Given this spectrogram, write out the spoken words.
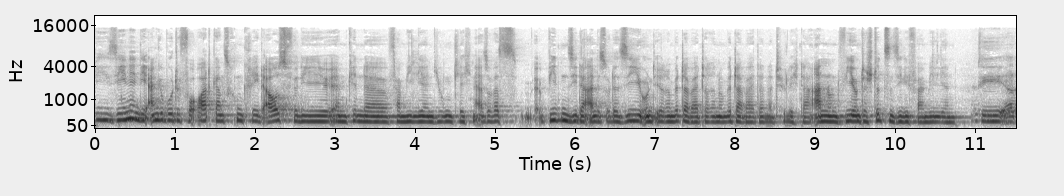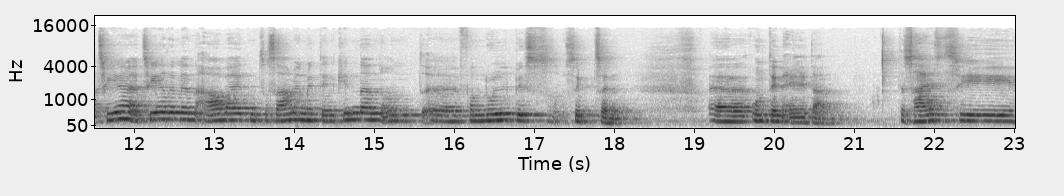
Wie sehen denn die Angebote vor Ort ganz konkret aus für die ähm, Kinder, Familien, Jugendlichen? Also was bieten Sie da alles oder Sie und Ihre Mitarbeiterinnen und Mitarbeiter natürlich da an und wie unterstützen Sie die Familien? Die Erzieher, Erzieherinnen arbeiten zusammen mit den Kindern und äh, von 0 bis 17 äh, und den Eltern. Das heißt, sie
